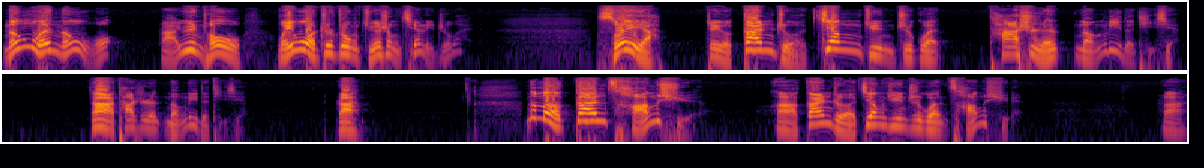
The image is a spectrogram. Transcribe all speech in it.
能文能武啊，运筹帷幄之中，决胜千里之外。所以呀，这个“甘者将军之官”，他是人能力的体现啊，他是人能力的体现，是吧？那么肝藏血，啊，肝者将军之官，藏血，是吧？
